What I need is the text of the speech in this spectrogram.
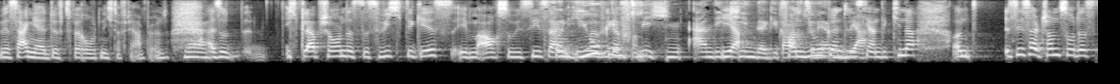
wir sagen ja, ihr dürft bei Rot nicht auf die Ampel. Ja. Also ich glaube schon, dass das wichtig ist, eben auch so wie Sie sagen. Von Jugendlichen von, an die ja, Kinder gebracht Von Jugendlichen ja. an die Kinder. Und es ist halt schon so, dass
